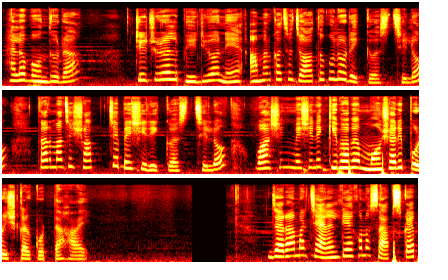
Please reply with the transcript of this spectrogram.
হ্যালো বন্ধুরা টিউটোরিয়াল ভিডিও নিয়ে আমার কাছে যতগুলো রিকোয়েস্ট ছিল, তার মাঝে সবচেয়ে বেশি রিকোয়েস্ট ছিল ওয়াশিং মেশিনে কীভাবে মশারি পরিষ্কার করতে হয়। যারা আমার চ্যানেলটি এখনও সাবস্ক্রাইব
